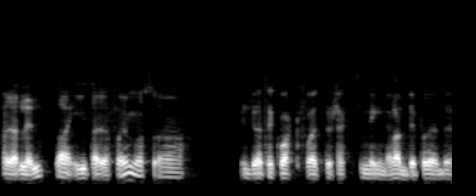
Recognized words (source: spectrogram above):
parallelt da, i Terraform, og så vil du etter hvert få et prosjekt som ligner veldig på det du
